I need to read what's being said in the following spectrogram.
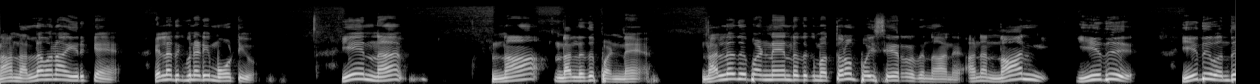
நான் நல்லவனாக இருக்கேன் எல்லாத்துக்கு பின்னாடி மோட்டிவ் ஏன்னா நான் நல்லது பண்ணேன். நல்லது பண்ணேன்றதுக்கு மாத்திரம் போய் சேர்றது நான். ஆனால் நான் எது எது வந்து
